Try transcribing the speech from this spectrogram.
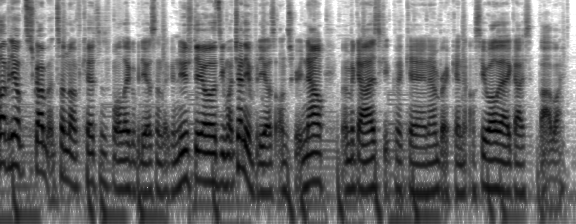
Like video, subscribe, and turn notifications for more LEGO videos and LEGO news videos. You watch any of the videos on screen now. Remember guys, keep clicking and breaking. I'll see you all later guys. Bye bye.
